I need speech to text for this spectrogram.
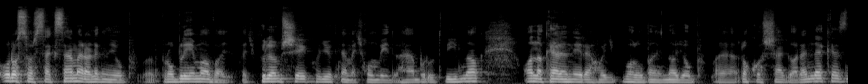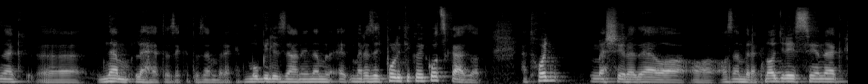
Oroszország számára a legnagyobb probléma, vagy, vagy különbség, hogy ők nem egy honvédő háborút vívnak, annak ellenére, hogy valóban egy nagyobb lakossággal rendelkeznek, nem lehet ezeket az embereket mobilizálni, nem, mert ez egy politikai kockázat. Hát hogy meséled el a, a, az emberek nagy részének,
